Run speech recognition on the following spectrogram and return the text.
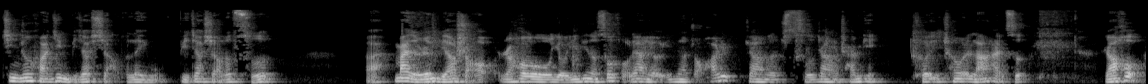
竞争环境比较小的类目，比较小的词，啊，卖的人比较少，然后有一定的搜索量，有一定的转化率，这样的词，这样的产品可以称为蓝海词。然后，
